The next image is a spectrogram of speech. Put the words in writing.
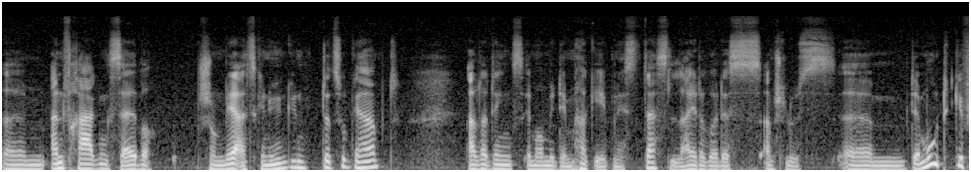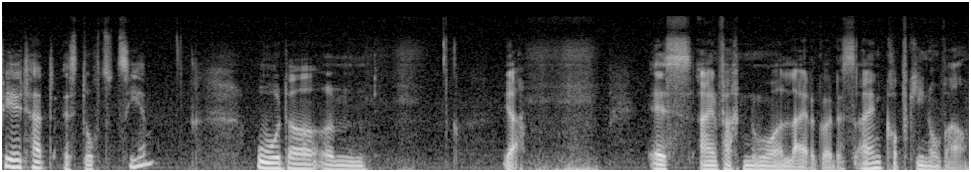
Ähm, Anfragen selber schon mehr als genügend dazu gehabt. allerdings immer mit dem Ergebnis, dass leider Gottes am Schluss ähm, der Mut gefehlt hat, es durchzuziehen. Oder ähm, ja, es einfach nur leider Gottes ein Kopfkino war.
